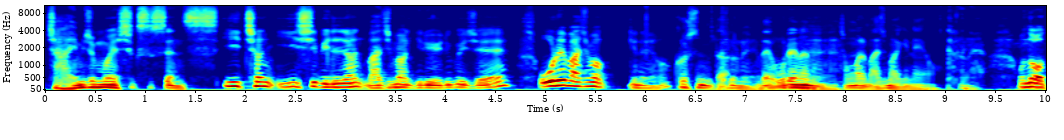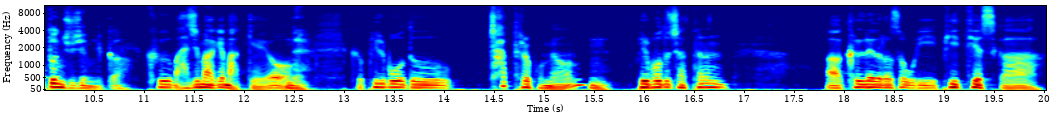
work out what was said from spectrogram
자, 임준모의 식스센스. 2021년 마지막 일요일이고 이제 올해 마지막이네요. 그렇습니다. 그러네요. 네, 올해는 네. 정말 마지막이네요. 그러네요. 오늘 어떤 주제입니까? 그 마지막에 맞게요. 네. 그 빌보드 차트를 보면 음. 빌보드 차트는 아, 근래 들어서 우리 BTS가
